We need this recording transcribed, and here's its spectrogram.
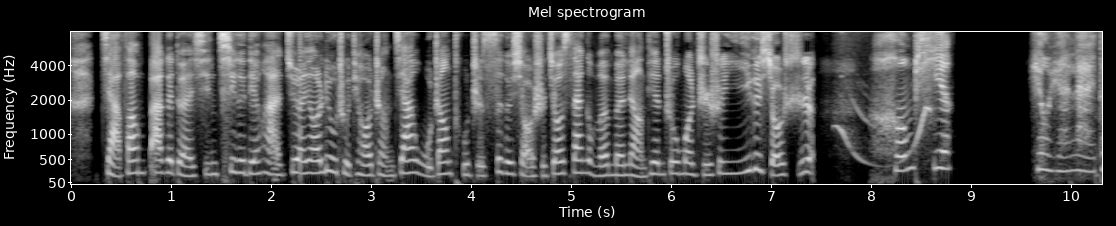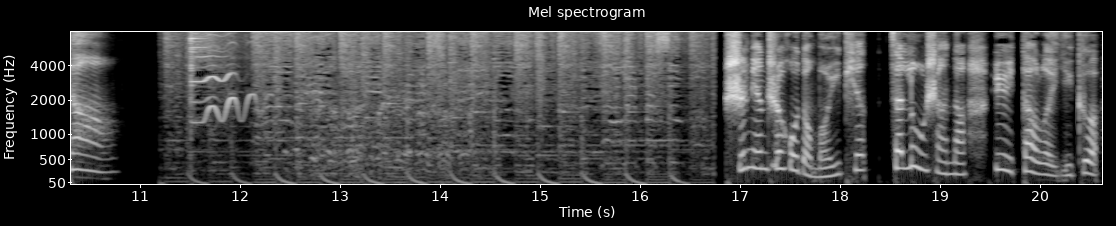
甲方八个短信七个电话，居然要六处调整，加五张图纸，四个小时交三个文本，两天周末只睡一个小时。横批有缘来的。十年之后的某一天，在路上呢，遇到了一个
